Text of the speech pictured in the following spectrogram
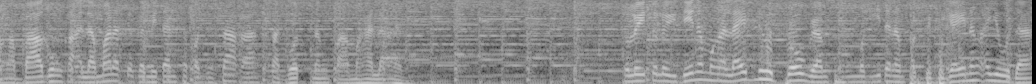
Mga bagong kaalaman at kagamitan sa pagsasaka, sagot ng pamahalaan. Tuloy-tuloy din ang mga livelihood programs sa pamamagitan ng pagbibigay ng ayuda,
